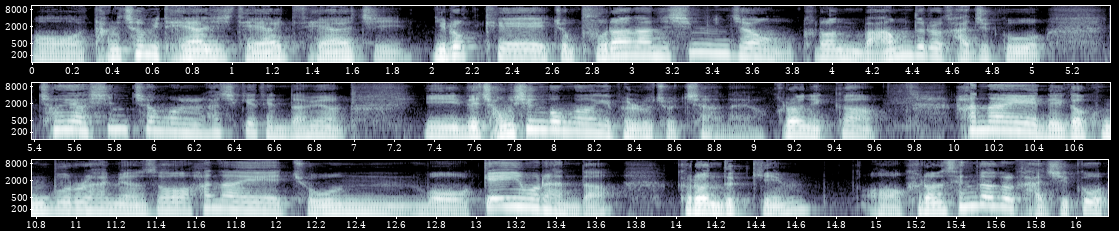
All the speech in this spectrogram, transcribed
어, 당첨이 돼야지, 돼야지, 돼야지. 이렇게 좀 불안한 심정, 그런 마음들을 가지고 청약 신청을 하시게 된다면, 이, 내 정신 건강이 별로 좋지 않아요. 그러니까, 하나의 내가 공부를 하면서 하나의 좋은, 뭐, 게임을 한다? 그런 느낌, 어, 그런 생각을 가지고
